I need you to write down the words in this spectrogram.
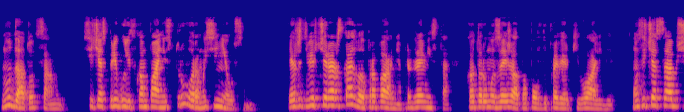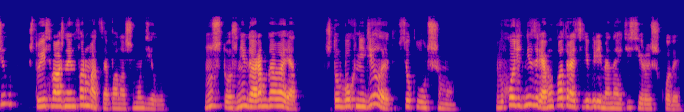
Ну да, тот самый. Сейчас прибудет в компании с Трувором и Синеусом. Я же тебе вчера рассказывал про парня, программиста, которому заезжал по поводу проверки его алиби. Он сейчас сообщил, что есть важная информация по нашему делу. Ну что ж, недаром говорят, что Бог не делает, все к лучшему. Выходит, не зря мы потратили время на эти серые Шкоды.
